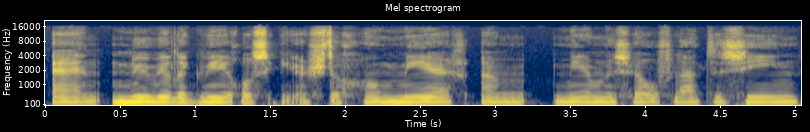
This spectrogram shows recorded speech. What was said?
En nu wil ik weer als eerste. Gewoon meer, um, meer mezelf laten zien.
